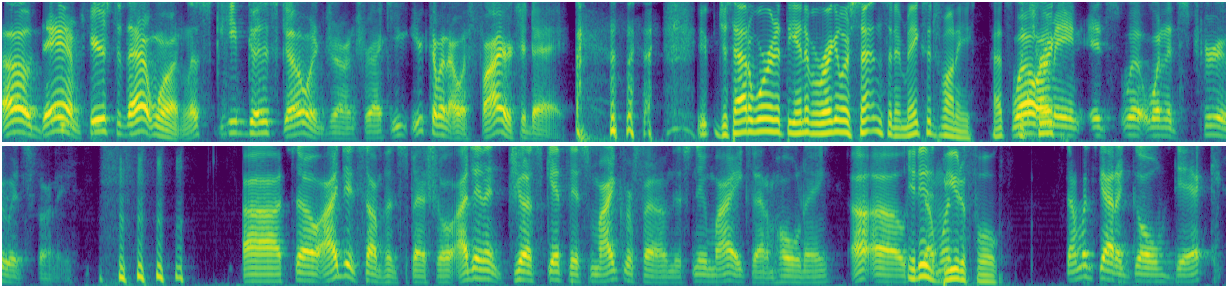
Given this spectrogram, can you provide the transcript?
oh, damn. Cheers to that one. Let's keep this going, John Shrek. You, you're coming out with fire today. Just add a word at the end of a regular sentence, and it makes it funny. That's the Well, trick. I mean, it's when it's true, it's funny. uh, so I did something special. I didn't just get this microphone, this new mic that I'm holding. Uh oh. it is beautiful, Someone's got a gold dick.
